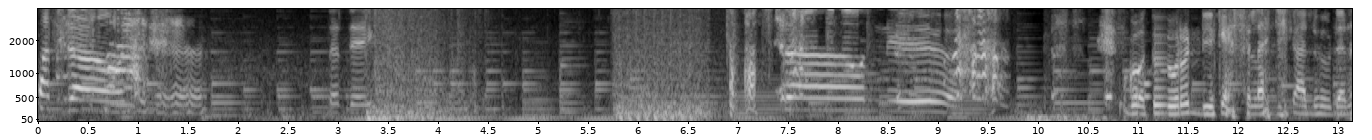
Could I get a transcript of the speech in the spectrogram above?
touchdown. That day. Touchdown. Gua turun di castle aja, aduh udah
